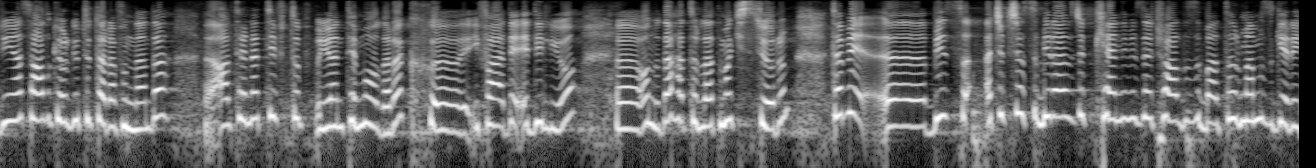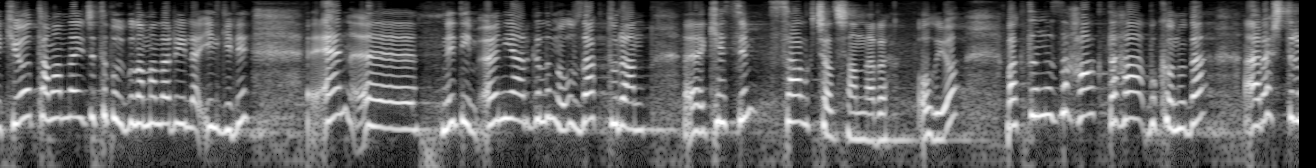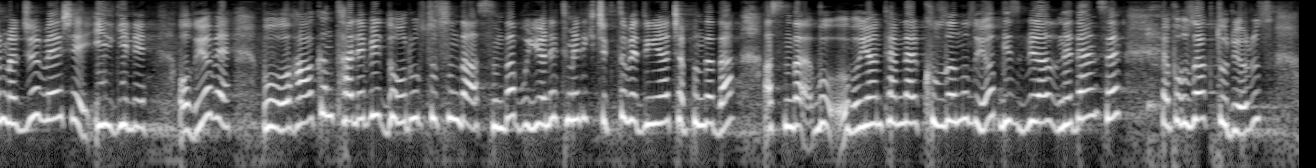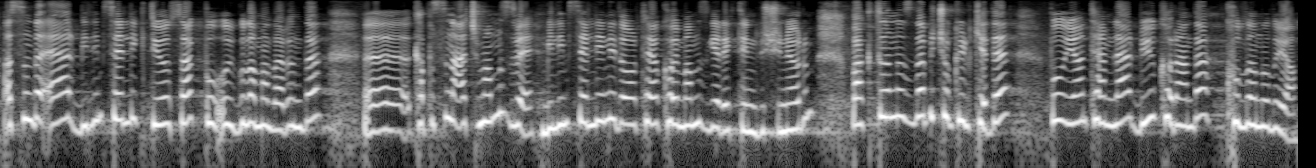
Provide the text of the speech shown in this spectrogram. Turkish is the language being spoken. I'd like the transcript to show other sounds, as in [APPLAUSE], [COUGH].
Dünya Sağlık Örgütü tarafından da e, alternatif tıp yöntemi olarak e, ifade ediliyor. E, onu da hatırlatmak istiyorum. Tabii e, biz açıkçası birazcık kendimize çuvaldızı batırmamız gerekiyor. Tamamlayıcı tıp uygulamalarıyla ilgili en ne diyeyim ön yargılı mı uzak duran kesim sağlık çalışanları oluyor. Baktığınızda halk daha bu konuda araştırmacı ve şey ilgili oluyor ve bu halkın talebi doğrultusunda aslında bu yönetmelik çıktı ve dünya çapında da aslında bu, bu yöntemler kullanılıyor. Biz biraz nedense hep uzak duruyoruz. Aslında eğer bilimsellik diyorsak bu uygulamalarında e, kapısını açmamız ve bilimselliğini de ortaya koymamız gerektiğini düşünüyorum. Baktığınızda birçok ülkede bu yöntemler büyük oranda kullanılıyor.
